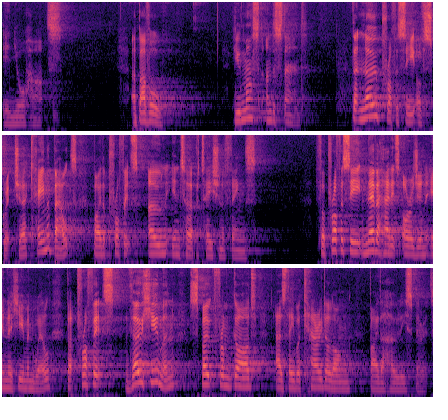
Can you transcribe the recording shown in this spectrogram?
in your hearts. Above all, you must understand that no prophecy of Scripture came about by the prophet's own interpretation of things. For prophecy never had its origin in the human will, but prophets though human, spoke from God as they were carried along by the Holy Spirit.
